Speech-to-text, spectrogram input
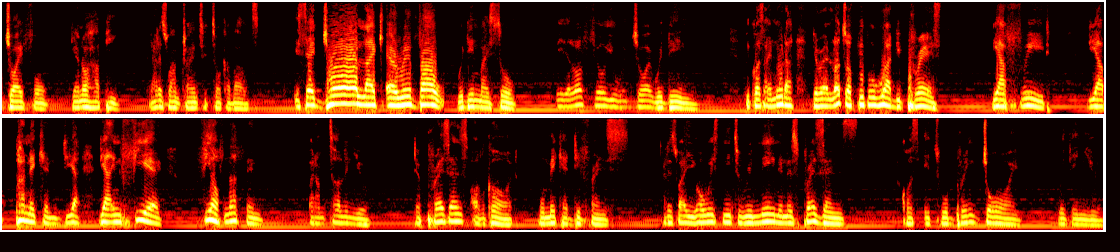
joyful, they are not happy. And that is what I'm trying to talk about. He said, Joy like a river within my soul. May the Lord fill you with joy within. Because I know that there are lots of people who are depressed, they are afraid, they are panicking, they are, they are in fear, fear of nothing. But I'm telling you, the presence of God will make a difference. That is why you always need to remain in His presence because it will bring joy within you.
